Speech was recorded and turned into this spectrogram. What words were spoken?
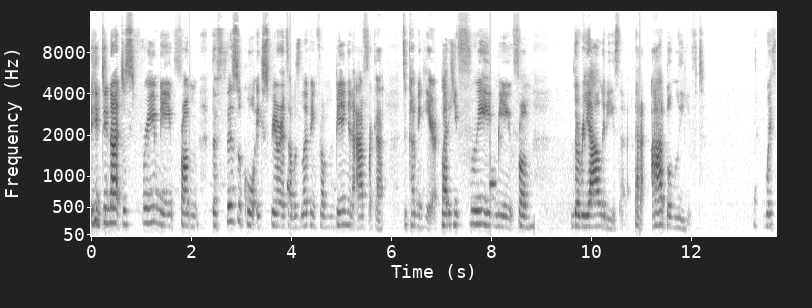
He did not just free me from the physical experience i was living from being in africa to coming here but he freed me from the realities that, that i believed with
